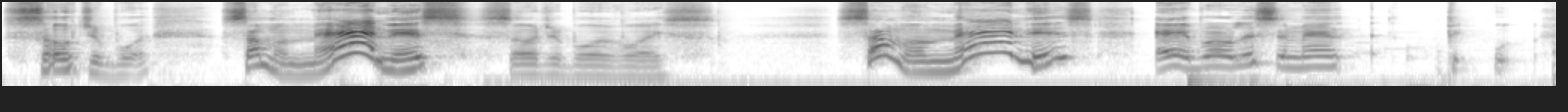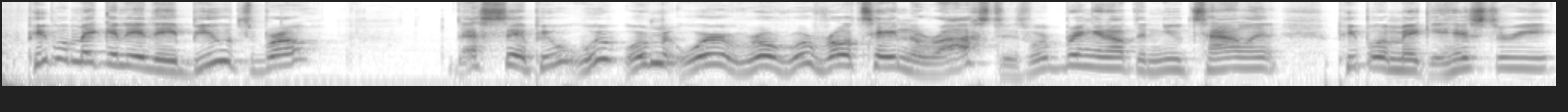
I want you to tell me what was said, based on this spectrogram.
Soldier Boy. Summer Madness Soldier Boy voice. Summer Madness. Hey bro, listen man. people making their debuts, bro that's it. People, we're, we're, we're, we're, rotating the rosters. We're bringing out the new talent. People are making history.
